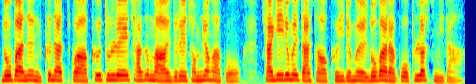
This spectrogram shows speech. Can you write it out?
노바는 그낫과 그 둘레의 작은 마을들을 점령하고 자기 이름을 따서 그 이름을 노바라고 불렀습니다.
